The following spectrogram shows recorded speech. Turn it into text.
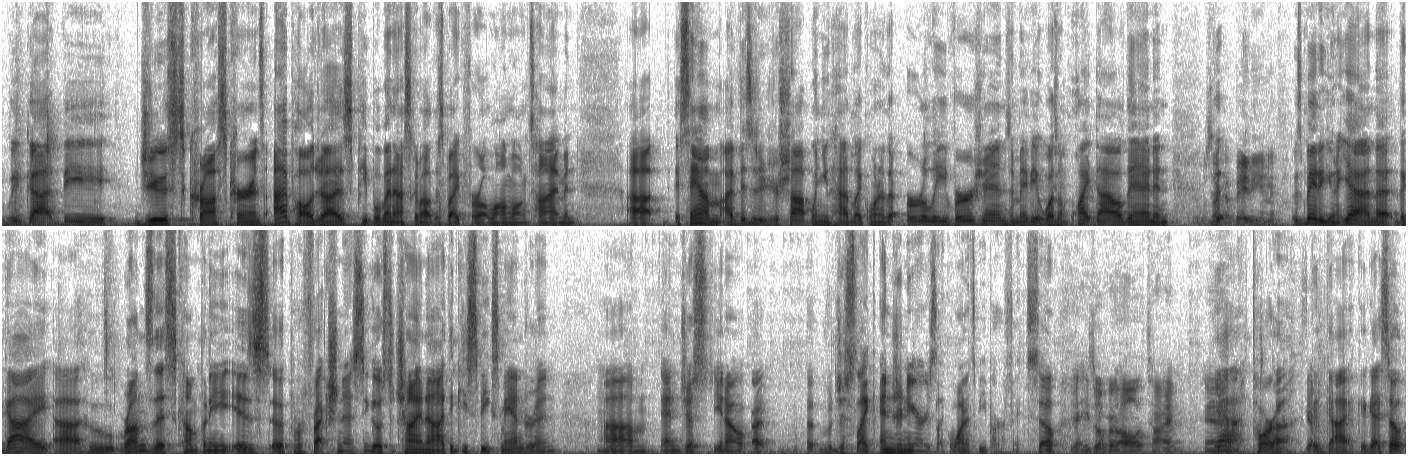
we've got the juiced cross currents. I apologize. People have been asking about this bike for a long, long time. And uh, Sam, I visited your shop when you had like one of the early versions, and maybe it wasn't quite dialed in. And It was like a beta unit. it was beta unit, yeah. And the, the guy uh, who runs this company is a perfectionist. He goes to China. I think he speaks Mandarin, um, and just you know, uh, uh, just like engineer. He's like, want it to be perfect. So Yeah, he's over it all the time. And yeah, Tora, Yep. good guy, good guy. So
